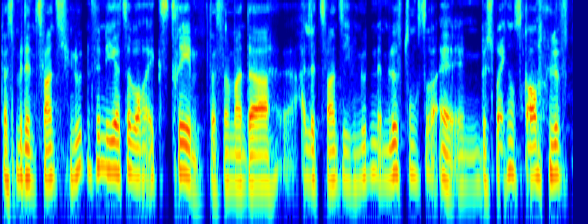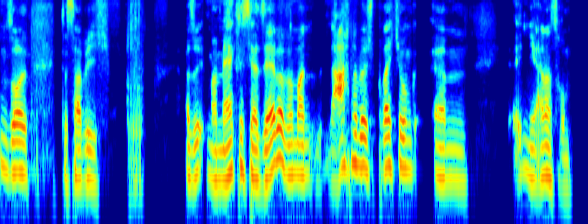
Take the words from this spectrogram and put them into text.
das mit den 20 Minuten finde ich jetzt aber auch extrem, dass wenn man da alle 20 Minuten im, Lüftungsra äh, im Besprechungsraum lüften soll, das habe ich, also man merkt es ja selber, wenn man nach einer Besprechung, ähm, nee, andersrum,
